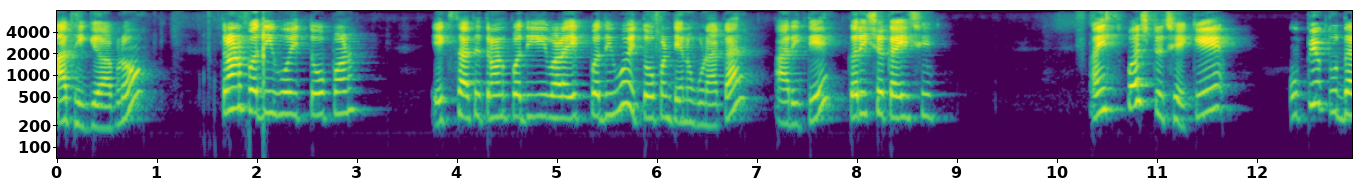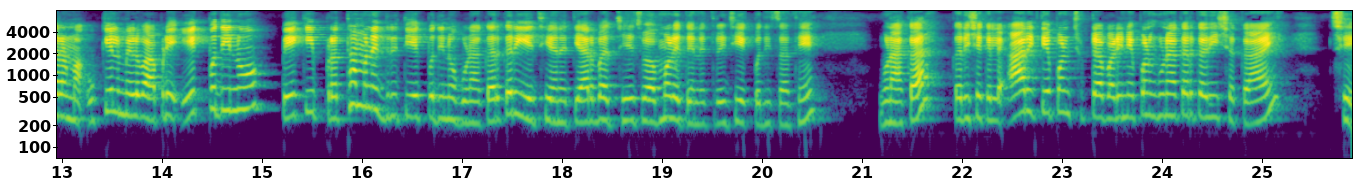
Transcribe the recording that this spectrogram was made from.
આ થઈ ગયો આપણો ત્રણ પદી હોય તો પણ એક સાથે ત્રણ પદીવાળા એક પદી હોય તો પણ તેનો ગુણાકાર આ રીતે કરી શકાય છે. અહીં સ્પષ્ટ છે કે ઉપયુક્ત ઉદાહરણમાં ઉકેલ મેળવવા આપણે એક પદીનો, પૈકી પ્રથમ અને દ્વિતીય એક પદીનો ગુણાકાર કરીએ છીએ અને ત્યારબાદ જે જવાબ મળે તેને ત્રીજી એક પદી સાથે ગુણાકાર કરી શકે એટલે આ રીતે પણ છૂટા પાડીને પણ ગુણાકાર કરી શકાય છે.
